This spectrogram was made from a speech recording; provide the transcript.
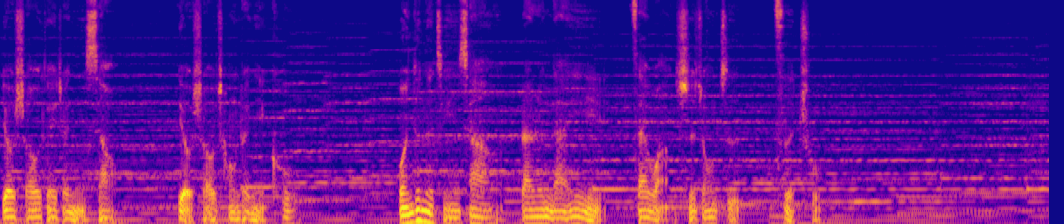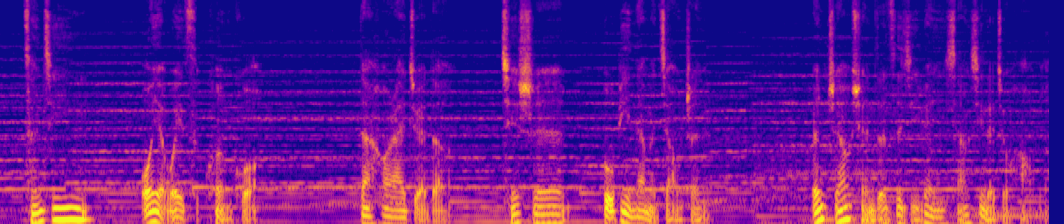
有时候对着你笑，有时候冲着你哭。混沌的景象让人难以在往事中自自处。曾经，我也为此困惑，但后来觉得，其实不必那么较真。人只要选择自己愿意相信的就好了，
